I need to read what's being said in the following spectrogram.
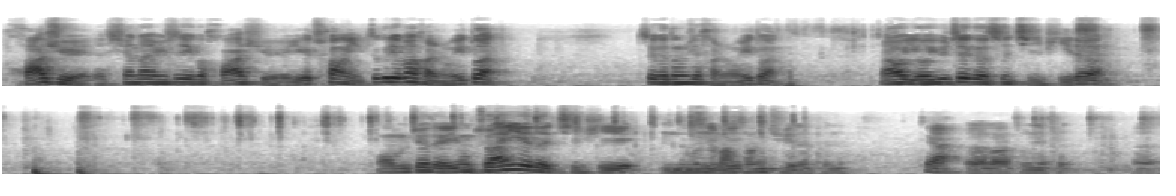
滑雪的，相当于是一个滑雪一个创意，这个地方很容易断，这个东西很容易断，然后由于这个是麂皮的，我们就得用专业的麂皮，你怎么能拿上去呢？喷的，这样。呃，拿中间喷，呃，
